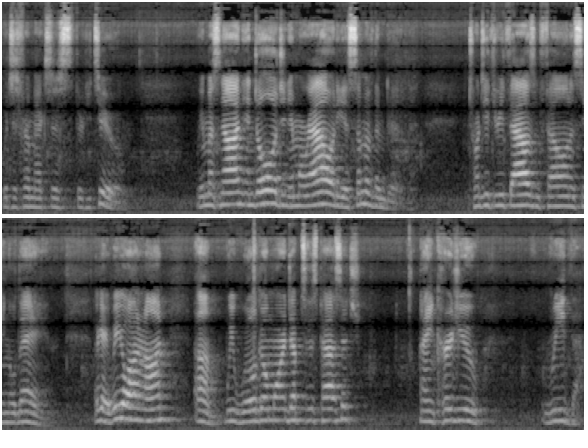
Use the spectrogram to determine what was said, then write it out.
which is from Exodus 32. We must not indulge in immorality as some of them did. 23,000 fell in a single day. Okay, we go on and on. Um, we will go more in depth to this passage. I encourage you read that.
